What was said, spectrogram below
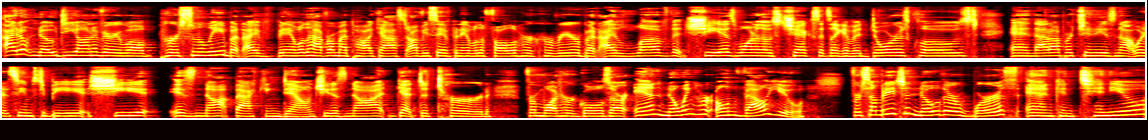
I don't know Deonna very well personally, but I've been able to have her on my podcast. Obviously, I've been able to follow her career, but I love that she is one of those chicks that's like if a door is closed and that opportunity is not what it seems to be, she is not backing down. She does not get deterred from what her goals are and knowing her own value. For somebody to know their worth and continue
